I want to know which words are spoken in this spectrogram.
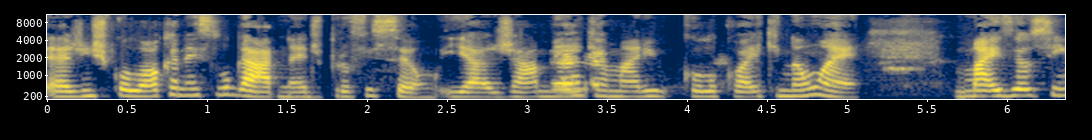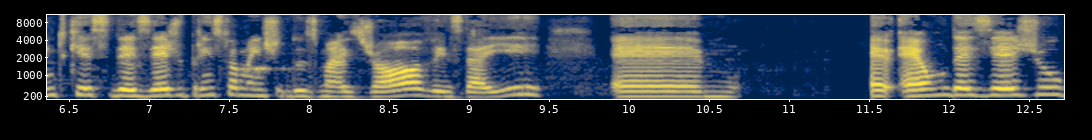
a gente coloca nesse lugar, né, de profissão. E a, já meio que a Mari colocou aí que não é. Mas eu sinto que esse desejo, principalmente dos mais jovens daí, é, é, é um desejo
